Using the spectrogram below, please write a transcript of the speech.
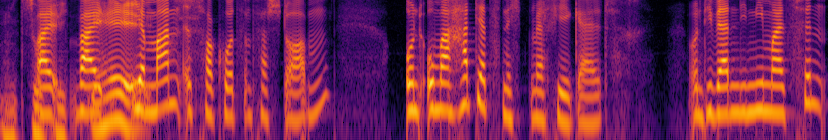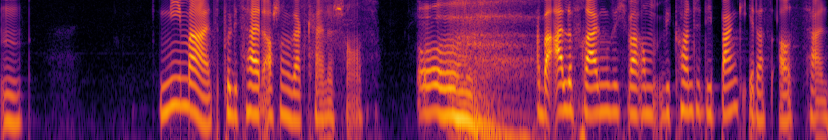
Und so weil viel weil Geld. ihr Mann ist vor kurzem verstorben Und Oma hat jetzt nicht mehr viel Geld. Und die werden die niemals finden. Niemals. Polizei hat auch schon gesagt, keine Chance. Aber alle fragen sich, warum, wie konnte die Bank ihr das auszahlen?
